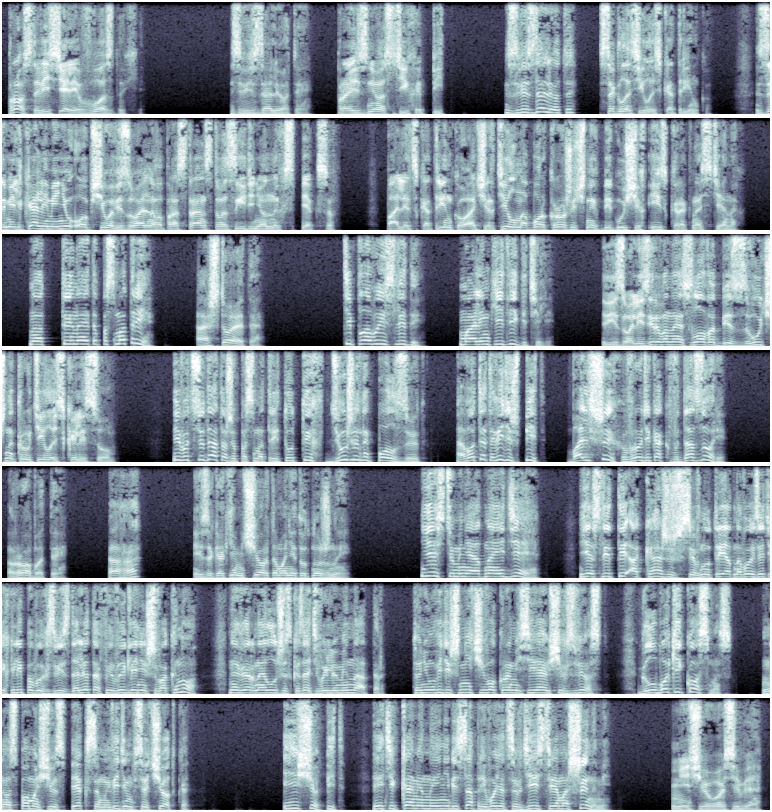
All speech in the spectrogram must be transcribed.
Просто висели в воздухе. «Звездолеты», — произнес тихо Пит. «Звездолеты», — согласилась Катринко. Замелькали меню общего визуального пространства соединенных спексов. Палец Катринко очертил набор крошечных бегущих искорок на стенах. «Но ты на это посмотри!» «А что это?» «Тепловые следы. Маленькие двигатели». Визуализированное слово беззвучно крутилось колесом. «И вот сюда тоже посмотри, тут их дюжины ползают. А вот это, видишь, Пит, больших, вроде как в дозоре». «Роботы». «Ага». «И за каким чертом они тут нужны?» Есть у меня одна идея. Если ты окажешься внутри одного из этих липовых звездолетов и выглянешь в окно, наверное, лучше сказать в иллюминатор, то не увидишь ничего, кроме сияющих звезд. Глубокий космос. Но с помощью спекса мы видим все четко. И еще, Пит, эти каменные небеса приводятся в действие машинами. Ничего себе.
